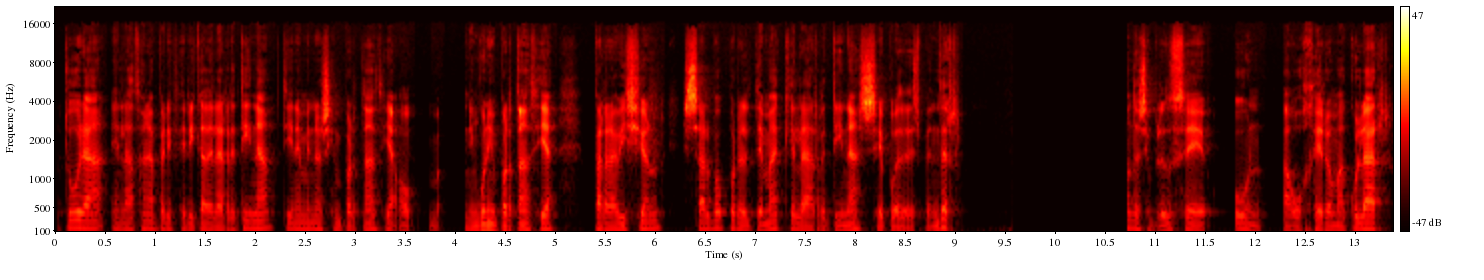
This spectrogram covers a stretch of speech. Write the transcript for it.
La rotura en la zona periférica de la retina tiene menos importancia o ninguna importancia para la visión, salvo por el tema que la retina se puede desprender. Cuando se produce un agujero macular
